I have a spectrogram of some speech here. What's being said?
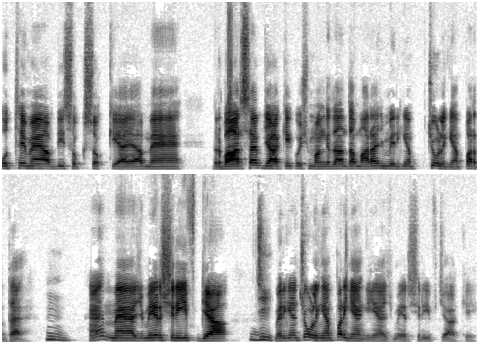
ਉੱਥੇ ਮੈਂ ਆਪਦੀ ਸੁੱਖ ਸੁੱਖ ਕੇ ਆਇਆ ਮੈਂ ਦਰਬਾਰ ਸਾਹਿਬ ਜਾ ਕੇ ਕੁਝ ਮੰਗਦਾ ਤਾਂ ਮਹਾਰਾਜ ਮੇਰੀਆਂ ਝੋਲੀਆਂ ਭਰਦਾ ਹੈ ਹੂੰ। ਹੈ ਮੈਂ ਅਜਮੇਰ ਸ਼ਰੀਫ ਗਿਆ। ਜੀ। ਮੇਰੀਆਂ ਝੋਲੀਆਂ ਭਰੀਆਂ ਗਈਆਂ ਅਜਮੇਰ ਸ਼ਰੀਫ ਜਾ ਕੇ।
